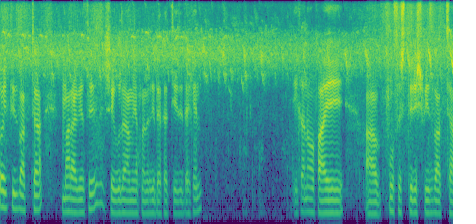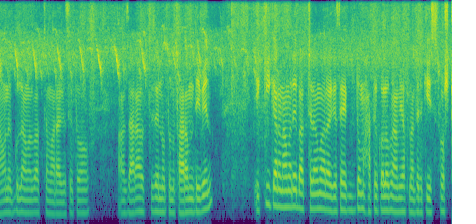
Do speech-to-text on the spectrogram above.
কয়েক পিস বাচ্চা মারা গেছে, সেগুলো আমি আপনাদেরকে দেখাচ্ছি। যে দেখেন এখানেও প্রায় পঁচিশ তিরিশ পিস বাচ্চা, অনেকগুলো আমার বাচ্চা মারা গেছে। তো যারা হচ্ছে যে নতুন ফার্ম দিবেন কী কারণ আমার এই বাচ্চারা মারা গেছে একদম হাতে কলমে আমি আপনাদেরকে স্পষ্ট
